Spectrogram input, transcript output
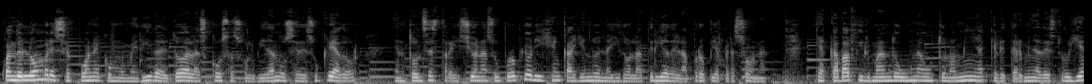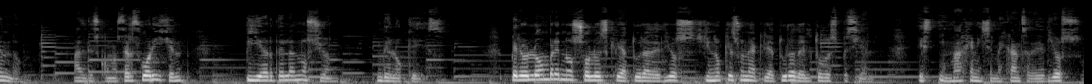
Cuando el hombre se pone como medida de todas las cosas olvidándose de su creador, entonces traiciona su propio origen cayendo en la idolatría de la propia persona y acaba afirmando una autonomía que le termina destruyendo. Al desconocer su origen, pierde la noción de lo que es. Pero el hombre no solo es criatura de Dios, sino que es una criatura del todo especial. Es imagen y semejanza de Dios.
